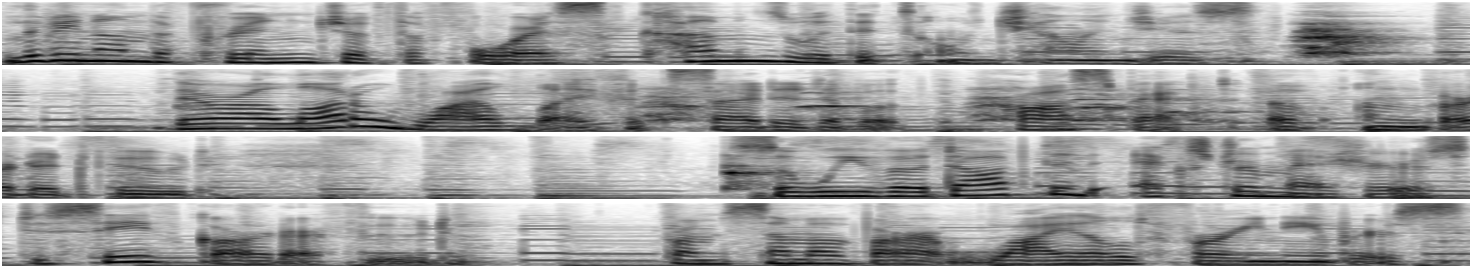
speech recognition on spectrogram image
Living on the fringe of the forest comes with its own challenges. There are a lot of wildlife excited about the prospect of unguarded food. So we've adopted extra measures to safeguard our food from some of our wild furry neighbors.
